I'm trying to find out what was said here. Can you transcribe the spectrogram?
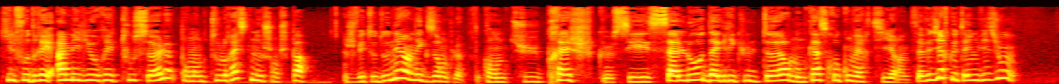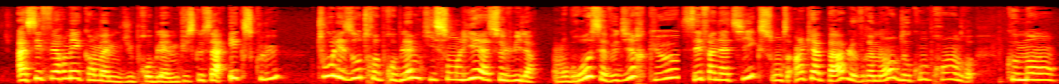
qu'il faudrait améliorer tout seul pendant que tout le reste ne change pas. Je vais te donner un exemple. Quand tu prêches que ces salauds d'agriculteurs n'ont qu'à se reconvertir, ça veut dire que tu as une vision assez fermée quand même du problème, puisque ça exclut tous les autres problèmes qui sont liés à celui-là. En gros, ça veut dire que ces fanatiques sont incapables vraiment de comprendre comment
